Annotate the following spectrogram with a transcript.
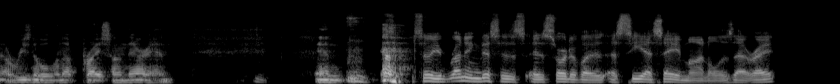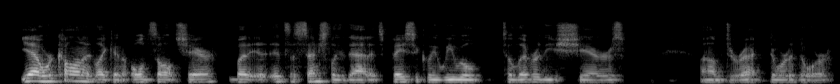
a reasonable enough price on their end. And so you're running this as, as sort of a, a csa model is that right? Yeah we're calling it like an old salt share but it, it's essentially that. It's basically we will deliver these shares um, direct door to door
